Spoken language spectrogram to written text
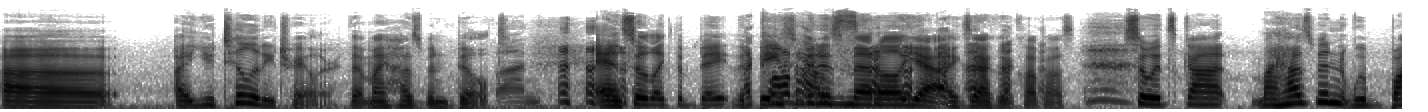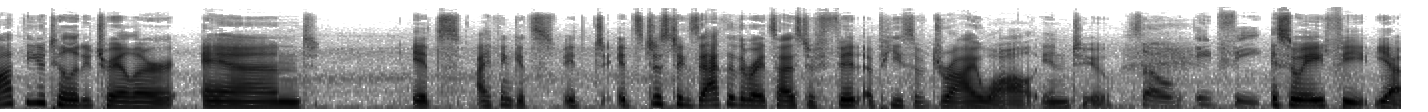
uh, a utility trailer that my husband built. And so like the ba- the A base of it is metal. Yeah, exactly, a clubhouse. So it's got my husband. We bought the utility trailer, and it's I think it's it, it's just exactly the right size to fit a piece of drywall into. So eight feet. So eight feet, yeah,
